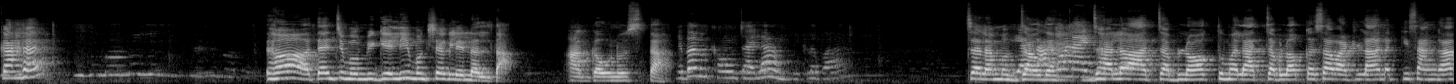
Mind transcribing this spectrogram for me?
काय हा? त्यांची मम्मी गेली मग सगळे ललता. जायला. इकडं बा चला मग जाऊ द्या. झालं आजचा ब्लॉग. तुम्हाला आजचा ब्लॉग कसा वाटला? नक्की सांगा.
